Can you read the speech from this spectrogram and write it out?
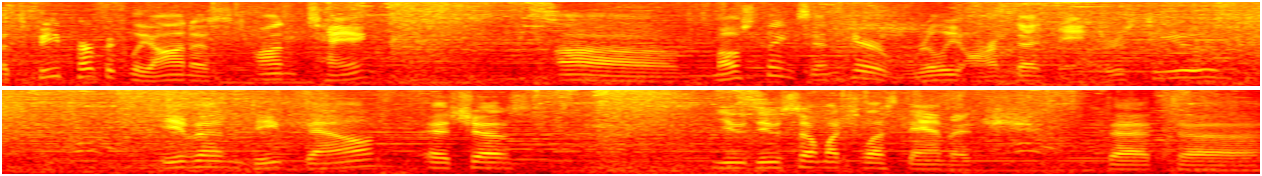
But to be perfectly honest, on tank, uh, most things in here really aren't that dangerous to you. Even deep down, it's just you do so much less damage that uh,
